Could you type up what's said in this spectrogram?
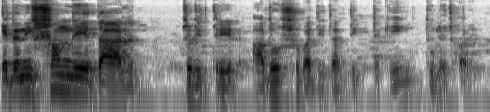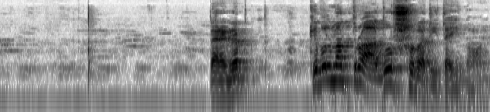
এটা নিঃসন্দেহে তার চরিত্রের আদর্শবাদিতার দিকটাকেই তুলে ধরে। প্যারাগ্রাফ কেবলমাত্র আদর্শবাদিতাই নয়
